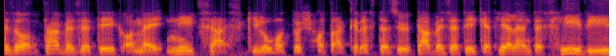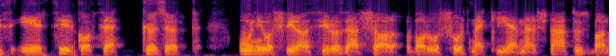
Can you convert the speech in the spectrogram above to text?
Ez a távvezeték, amely 400 kW-os határkeresztező távvezetéket jelent, ez Hévíz és Cirkovce között uniós finanszírozással valósult meg kiemelt státuszban,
